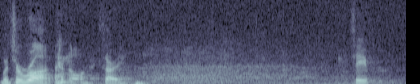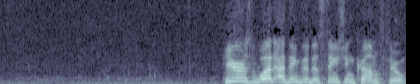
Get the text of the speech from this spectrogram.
But you're wrong. no, sorry. Cheap. Here's what I think the distinction comes to.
